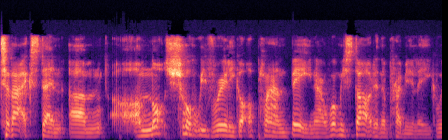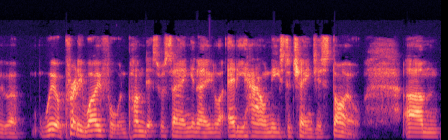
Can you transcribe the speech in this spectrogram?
to that extent, um, I'm not sure we've really got a plan B. Now, when we started in the Premier League, we were we were pretty woeful, and pundits were saying, you know, like Eddie Howe needs to change his style. Um,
